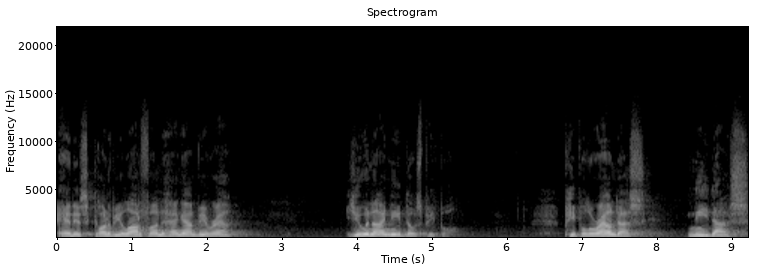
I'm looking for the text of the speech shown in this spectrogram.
and it's going to be a lot of fun to hang out and be around. You and I need those people. People around us need us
